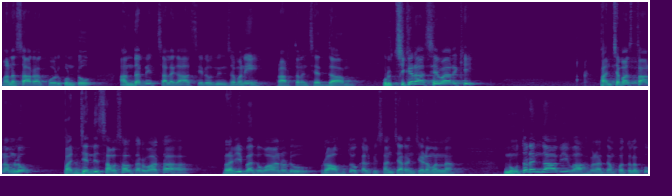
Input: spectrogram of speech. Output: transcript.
మనసారా కోరుకుంటూ అందరినీ చల్లగా ఆశీర్వదించమని ప్రార్థన చేద్దాం. వృశ్చిక రాశి వారికి పంచమ స్థానంలో పద్దెనిమిది సంవత్సరాల తర్వాత రవి భగవానుడు రాహుతో కలిపి సంచారం చేయడం వలన నూతనంగా వివాహమైన దంపతులకు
